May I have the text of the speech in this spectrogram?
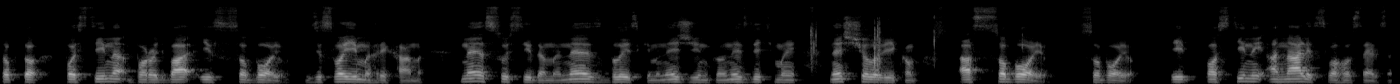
Тобто постійна боротьба із собою, зі своїми гріхами, не з сусідами, не з близькими, не з жінкою, не з дітьми, не з чоловіком, а з собою. з собою. І постійний аналіз свого серця.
